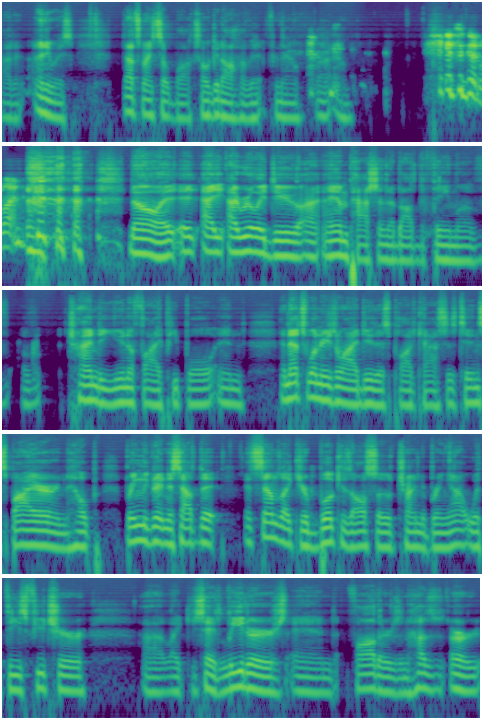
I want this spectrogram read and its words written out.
I don't, anyways that's my soapbox i'll get off of it for now but, um, It's a good one. no, it, it, I, I really do. I, I am passionate about the theme of, of trying to unify people. And, and that's one reason why I do this podcast is to inspire and help bring the greatness out that it sounds like your book is also trying to bring out with these future, uh, like you said, leaders and fathers and hus- or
